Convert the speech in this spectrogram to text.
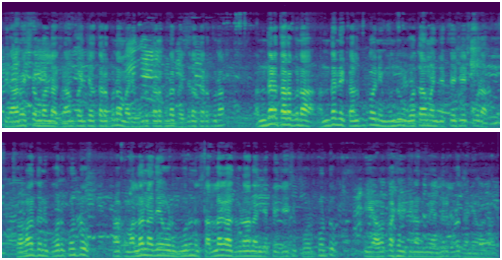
ఈ రామేశ్వరం బండ గ్రామ పంచాయతీ తరపున మరి ఊరు తరఫున ప్రజల తరఫున అందరి తరఫున అందరినీ కలుపుకొని ముందుకు పోతామని చెప్పేసి కూడా భగవంతుని కోరుకుంటూ మాకు మల్లన్న దేవుడు ఊరును చల్లగా చూడాలని చెప్పేసి కోరుకుంటూ ఈ అవకాశం ఇచ్చినందుకు మీ అందరికీ కూడా ధన్యవాదాలు.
